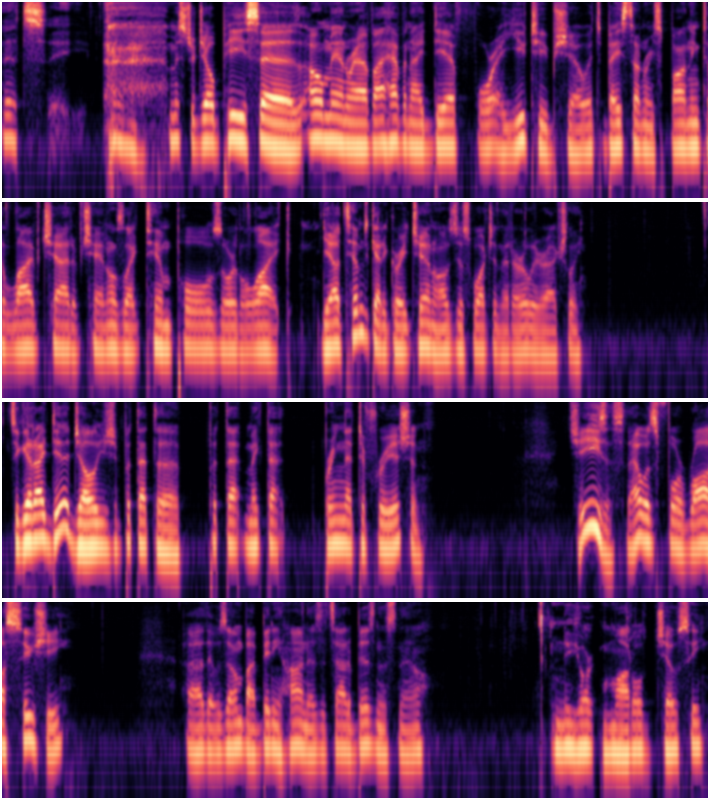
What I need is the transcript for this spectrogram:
Let's see. Mr. Joe P says, Oh man, Rav, I have an idea for a YouTube show. It's based on responding to live chat of channels like Tim Pools or the like. Yeah, Tim's got a great channel. I was just watching that earlier, actually. It's a good idea, Joel. You should put that to put that, make that, bring that to fruition. Jesus, that was for Raw Sushi. Uh, that was owned by Benny Benihana's. It's out of business now. New York model Josie.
